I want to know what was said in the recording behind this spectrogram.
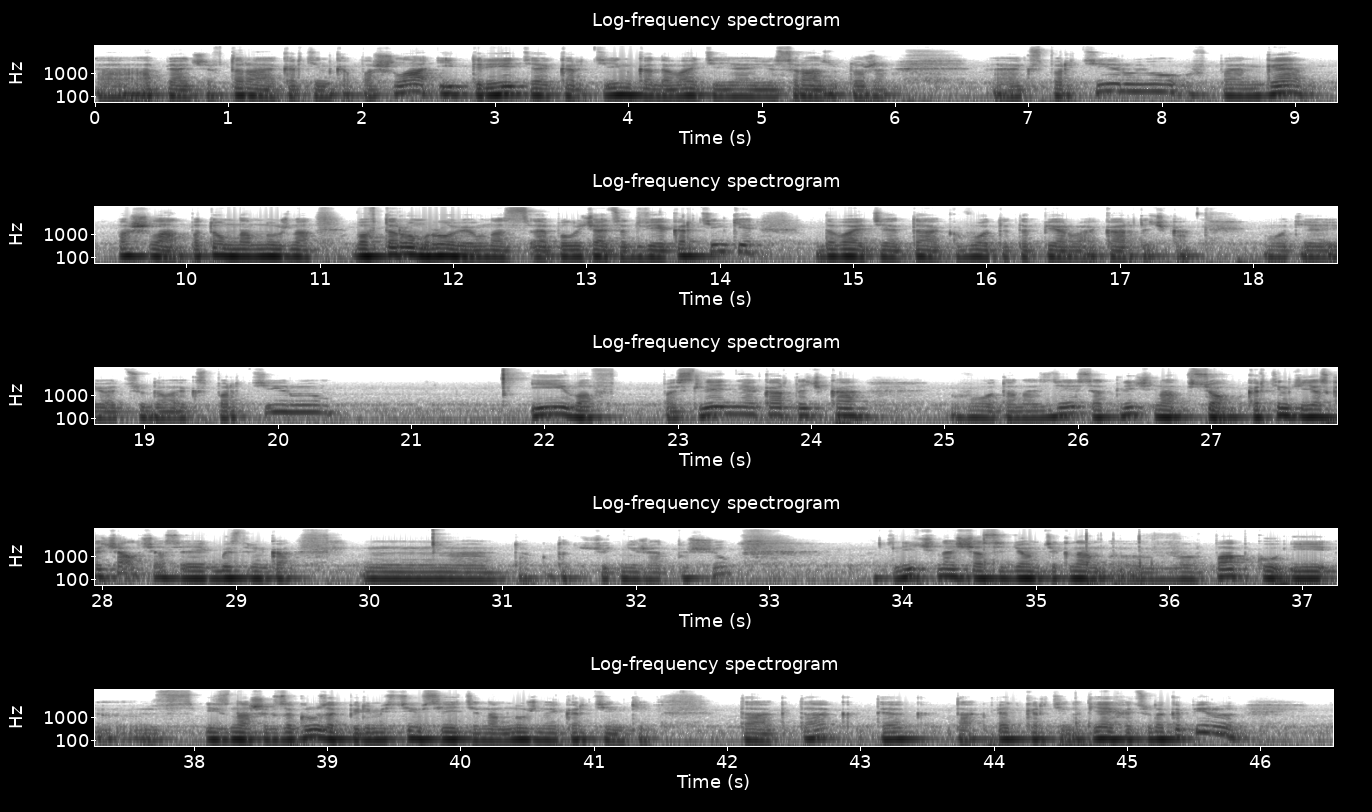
А, опять же, вторая картинка пошла. И третья картинка, давайте я ее сразу тоже э, экспортирую в PNG пошла. Потом нам нужно во втором рове у нас э, получается две картинки. Давайте так, вот это первая карточка. Вот я ее отсюда экспортирую. И во последняя карточка. Вот она здесь. Отлично. Все, картинки я скачал. Сейчас я их быстренько э, так, так чуть-чуть ниже отпущу. Отлично, сейчас идемте к нам в папку и э, из наших загрузок переместим все эти нам нужные картинки. Так, так, так, так, 5 картинок. Я их отсюда копирую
